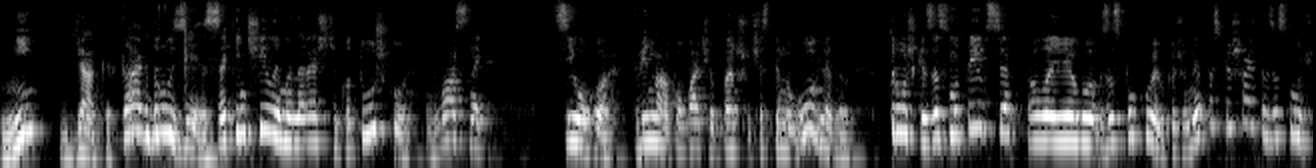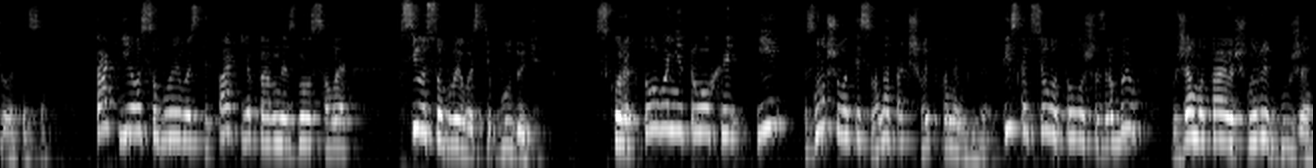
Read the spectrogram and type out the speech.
Ніяких. Так, друзі, закінчили ми нарешті котушку. Власник цього твіна побачив першу частину огляду. Трошки засмутився, але я його заспокоїв. Кажу, не поспішайте засмучуватися. Так, є особливості, так, є певний знос, але всі особливості будуть скоректовані трохи, і зношуватись вона так швидко не буде. Після всього того, що зробив, вже мотаю шнури дуже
